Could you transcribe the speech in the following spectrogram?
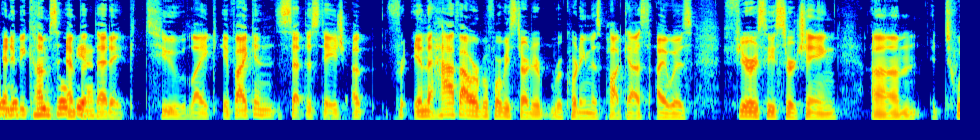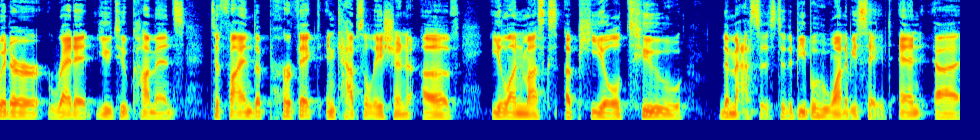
And it becomes utopia. empathetic too. Like if I can set the stage up for, in the half hour before we started recording this podcast, I was furiously searching um, Twitter, Reddit, YouTube comments to find the perfect encapsulation of Elon Musk's appeal to the masses, to the people who want to be saved. And uh,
